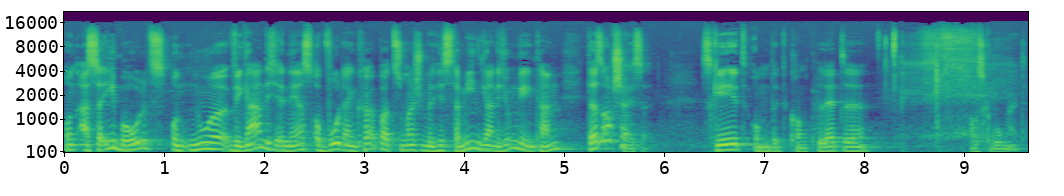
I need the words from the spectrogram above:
und Acai Bowls und nur vegan dich ernährst, obwohl dein Körper zum Beispiel mit Histamin gar nicht umgehen kann, das ist auch scheiße. Es geht um die komplette Ausgewogenheit.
